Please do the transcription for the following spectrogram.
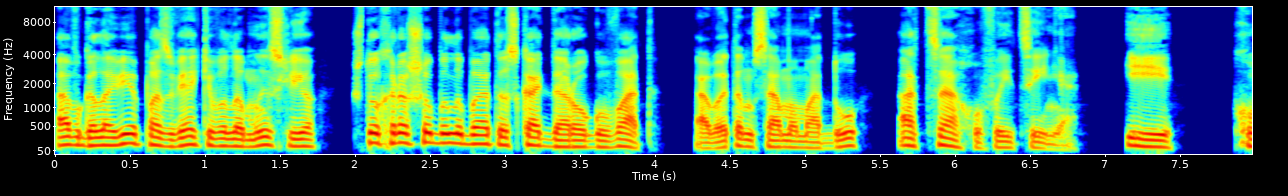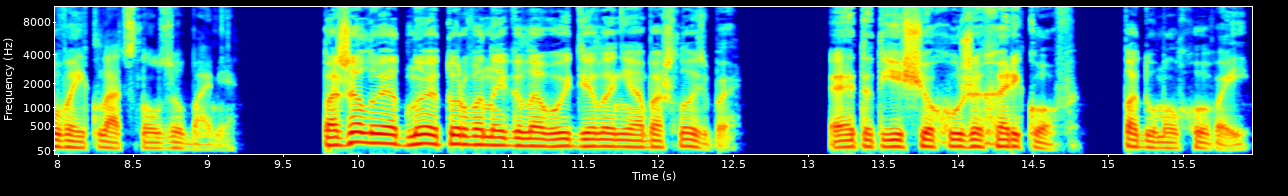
а в голове позвякивало мыслью, что хорошо было бы отыскать дорогу в ад, а в этом самом аду отца Хуфэйциня. И... Хувей клацнул зубами. Пожалуй, одной оторванной головой дело не обошлось бы. «Этот еще хуже Харьков», — подумал Хувей.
